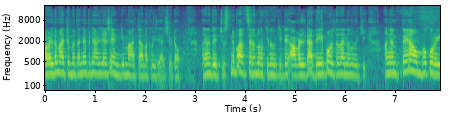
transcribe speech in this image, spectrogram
അവളുടെ മാറ്റുമ്പോൾ തന്നെ അപ്പം ഞാൻ വിചാരിച്ചു എന്റെയും മാറ്റാമെന്നൊക്കെ വിചാരിച്ചു കേട്ടോ അങ്ങനെ ദച്ചൂസിന്റെ പാദസരം നോക്കി നോക്കിയിട്ട് അവളുടെ അതേപോലത്തെ തന്നെ നോക്കി. അങ്ങനത്തെ ആകുമ്പോൾ കുറേ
